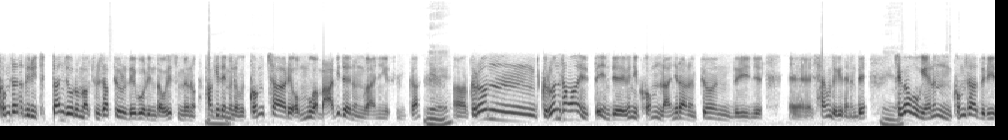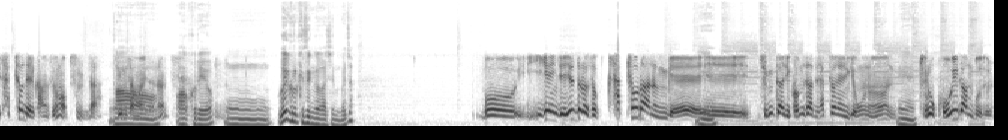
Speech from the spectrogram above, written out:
검사들이 집단적으로 막 줄사표를 내버린다고 했으면 하게 음. 되면 검찰의 업무가 마비되는 거 아니겠습니까? 네. 어, 그런 그런 상황일 때 이제 흔히 검란이라는 표현들이 이제 에, 사용되게 되는데 네. 제가 보기에는 검사들이 사표 낼 가능성은 없습니다. 지금 아, 상황에는. 아 그래요? 음, 왜 그렇게 생각하시는 거죠? 뭐 이게 이제 예를 들어서 사표라는 게 예. 지금까지 검사들 사표 내는 경우는 예. 주로 고위 간부들,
